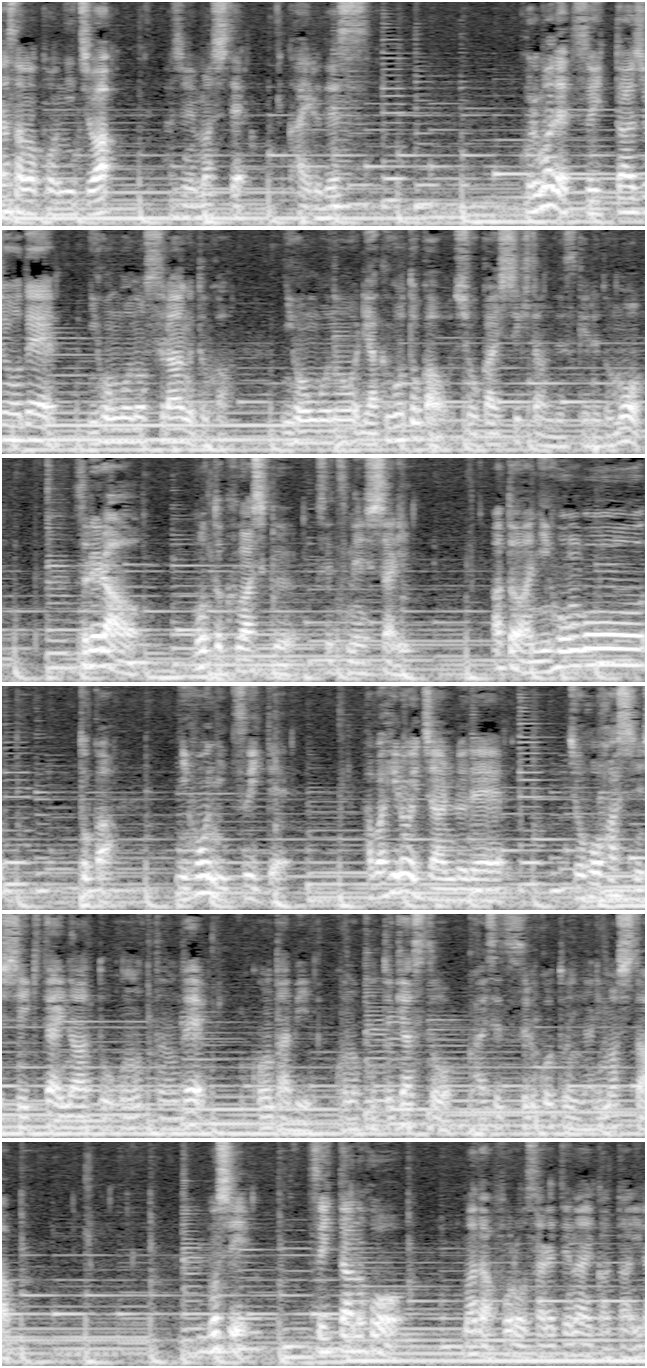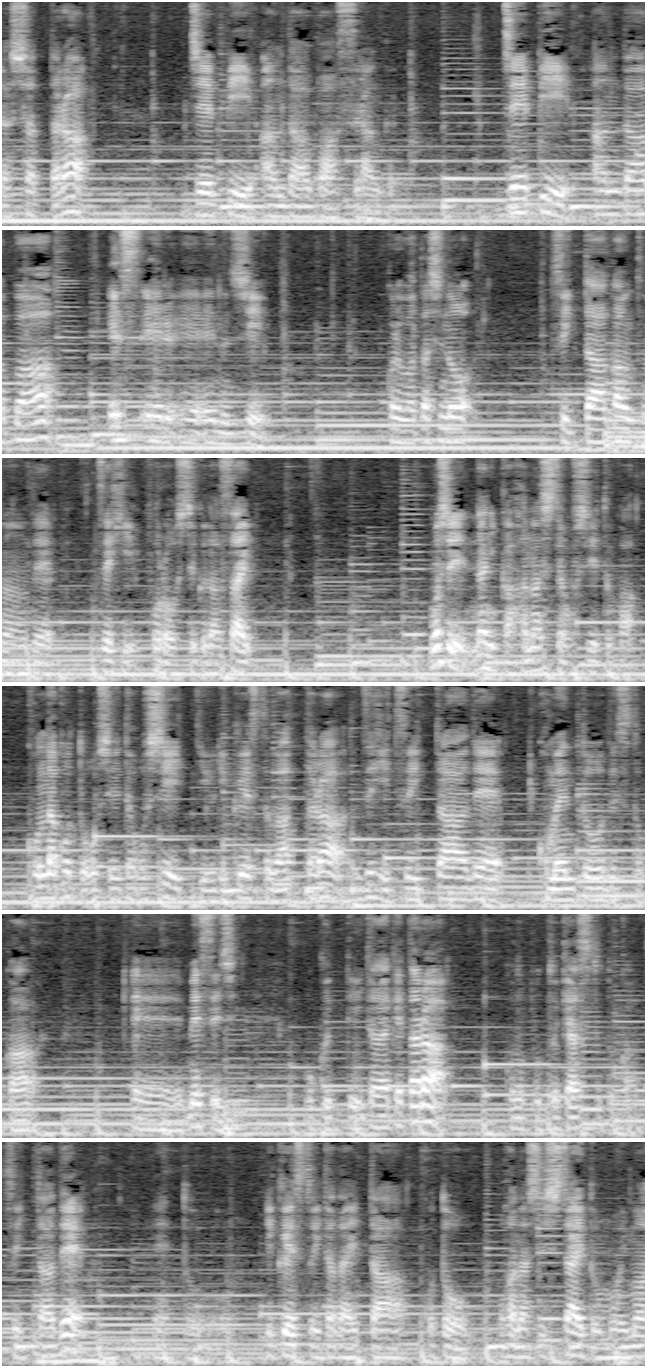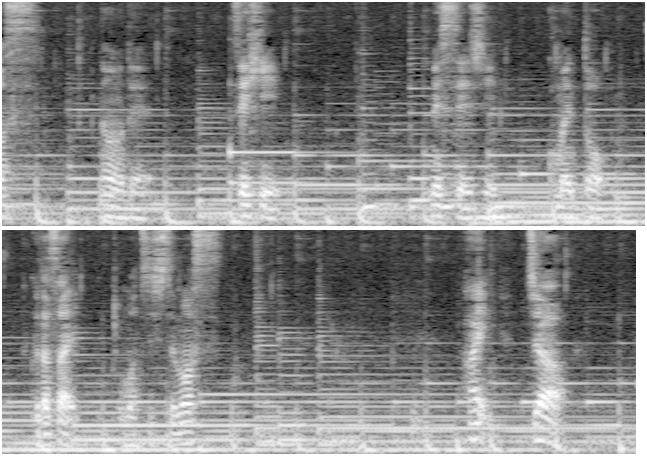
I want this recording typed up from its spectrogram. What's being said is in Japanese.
皆様こんにちは。はじめましてカイルです。これまでツイッター上で日本語のスラングとか日本語の略語とかを紹介してきたんですけれどもそれらをもっと詳しく説明したりあとは日本語とか日本について幅広いジャンルで情報発信していきたいなと思ったのでこの度このポッドキャストを開設することになりました。もし Twitter の方まだフォローされてない方いらっしゃったら JP アンダーバースラング JP アンダーバー SLANG これ私の Twitter アカウントなのでぜひフォローしてください。もし何か話してほしいとかこんなことを教えてほしいっていうリクエストがあったらぜひ Twitter でコメントですとか、えー、メッセージ送っていただけたらこのポッドキャストとか Twitter で、えーと、リクエストいただいたことをお話ししたいと思います。なのでぜひメッセージコメントください。お待ちしてます。はい。じゃあ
